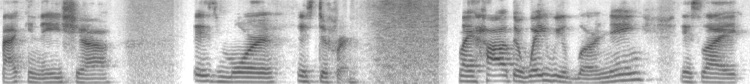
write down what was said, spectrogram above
back in asia is more is different. Like how the way we're learning is like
